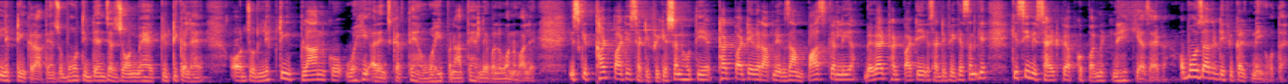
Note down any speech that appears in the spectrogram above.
लिफ्टिंग कराते हैं, जो बहुत ही डेंजर जोन में है क्रिटिकल है, और जो लिफ्टिंग प्लान को वही अरेंज करते हैं, वही बनाते हैं लेवल वन वाले। इसकी थर्ड पार्टी सर्टिफिकेशन होती है। थर्ड पार्टी अगर आपने एग्ज़ाम पास कर लिया, बगैर थर्ड पार्टी के सर्टिफिकेशन के, किसी भी साइट पर आपको परमिट नहीं किया जाएगा। और बहुत ज़्यादा डिफ़िकल्ट नहीं होता है।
